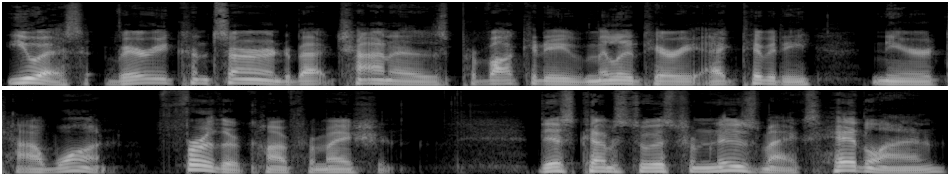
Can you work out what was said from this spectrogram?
U.S. very concerned about China's provocative military activity near Taiwan. Further confirmation. This comes to us from Newsmax. Headline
